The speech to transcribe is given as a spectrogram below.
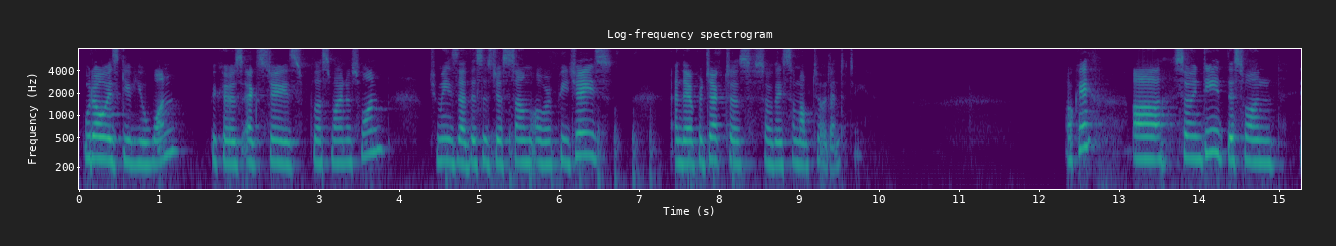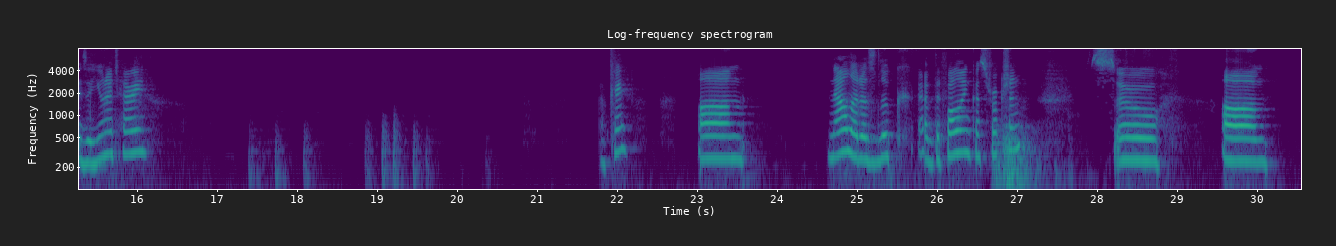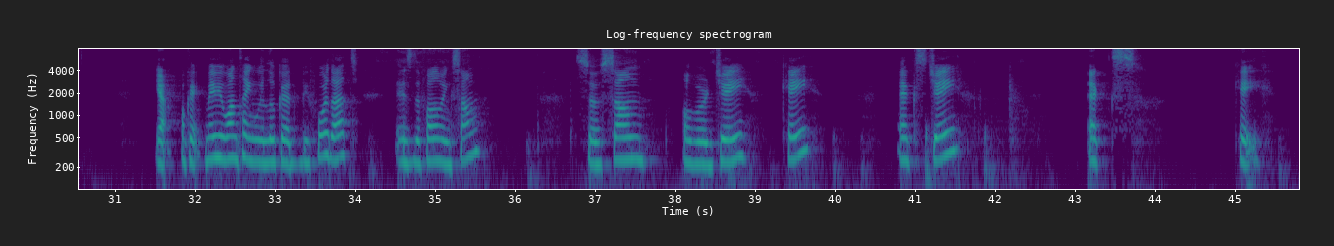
would always give you 1 because xj is plus minus 1, which means that this is just sum over pj's, and they're projectors, so they sum up to identity. Okay, uh, so indeed this one is a unitary. Okay, um, now let us look at the following construction. So um, yeah, okay. Maybe one thing we look at before that is the following sum. So sum over j k xj x k.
